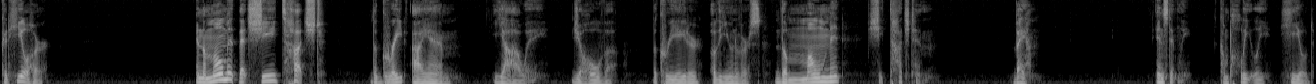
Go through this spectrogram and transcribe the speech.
could heal her. In the moment that she touched the great I am, Yahweh, Jehovah, the creator of the universe, the moment she touched him, bam, instantly, completely healed.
